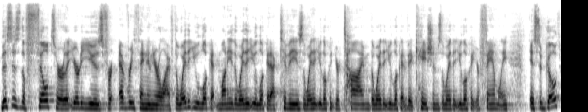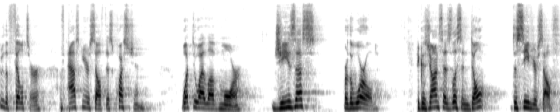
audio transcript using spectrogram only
this is the filter that you're to use for everything in your life. The way that you look at money, the way that you look at activities, the way that you look at your time, the way that you look at vacations, the way that you look at your family is to go through the filter of asking yourself this question. What do I love more? Jesus or the world? Because John says, listen, don't deceive yourself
